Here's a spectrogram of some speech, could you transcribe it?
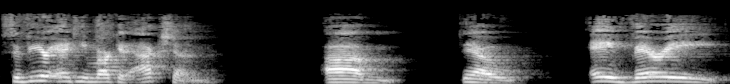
severe anti-market action, um, you know, a very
